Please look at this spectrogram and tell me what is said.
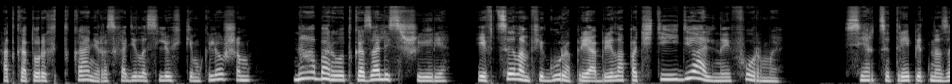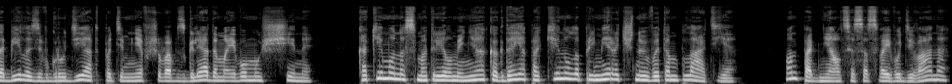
от которых ткань расходилась легким клешем, наоборот, казались шире, и в целом фигура приобрела почти идеальные формы. Сердце трепетно забилось в груди от потемневшего взгляда моего мужчины. Каким он осмотрел меня, когда я покинула примерочную в этом платье. Он поднялся со своего дивана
